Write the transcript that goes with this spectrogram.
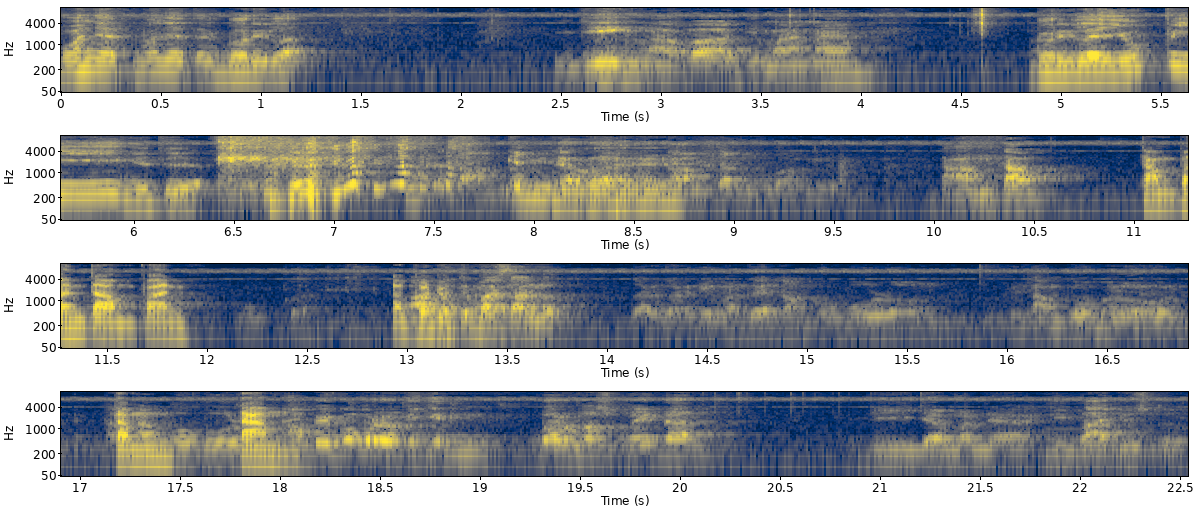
Monyet monyet gorila. Anjing apa gimana? Gorila yupi gitu ya? Tamtam gua panggil. Tam-tam. Tampan-tampan. Apa Apa tuh? tuh bahasa lu? Gara-gara dia marganya tampo bolon. Tampo bolon. Tam tam. Sampai gua pernah bikin baru masuk Medan di zamannya di Pajus tuh.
